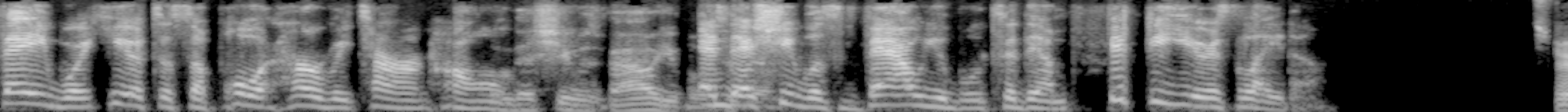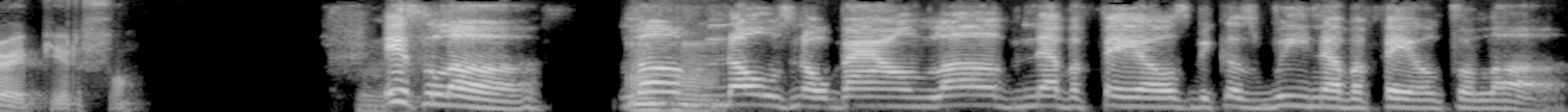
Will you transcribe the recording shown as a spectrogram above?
they were here to support her return home, and that she was valuable, and that them. she was valuable to them. Fifty years later, it's very beautiful. Mm-hmm. It's love. Love mm-hmm. knows no bound. Love never fails because we never fail to love.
